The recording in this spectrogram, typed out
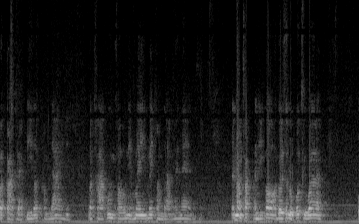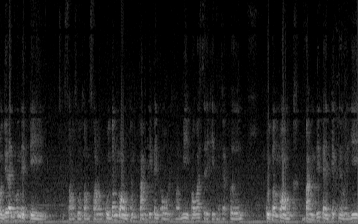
ประกาศแบบนี้แล้วทำได้เนี่ยราคาหุ้นเขาเนี่ยไม่ไม่ธรรมดาแน่ๆนะครับ แน่นอนครับ อันนี้ก็โดยสรุปก็คือว่า คนที่ได้หุ้นในปี 2022 คุณต้องมองทั้งฝั่งที่เป็นโอลิคอมีเพราะว่าเศรษฐกิจมันจะเฟื้น คุณต้องมองฝั่งที่เป็นเทคโนโลยี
